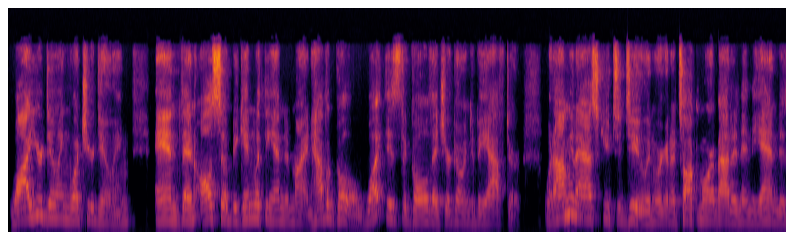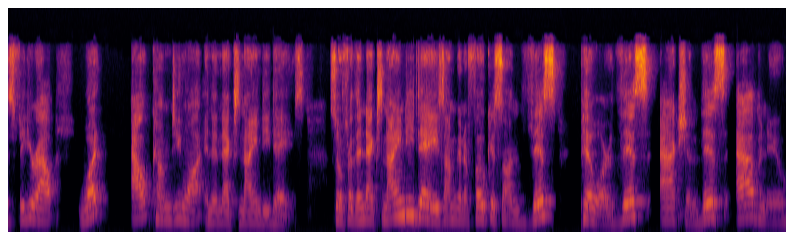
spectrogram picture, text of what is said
why you're doing what you're doing. And then also begin with the end in mind. Have a goal. What is the goal that you're going to be after? What I'm going to ask you to do, and we're going to talk more about it in the end, is figure out what outcome do you want in the next 90 days. So for the next 90 days, I'm going to focus on this pillar, this action, this avenue.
